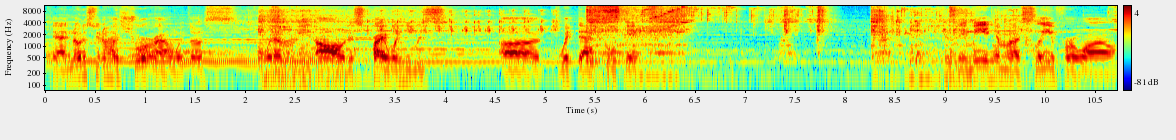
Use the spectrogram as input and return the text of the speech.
Okay, I noticed we don't have short round with us for whatever reason. Oh, this is probably when he was uh, with the actual kid. Because they made him a slave for a while.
